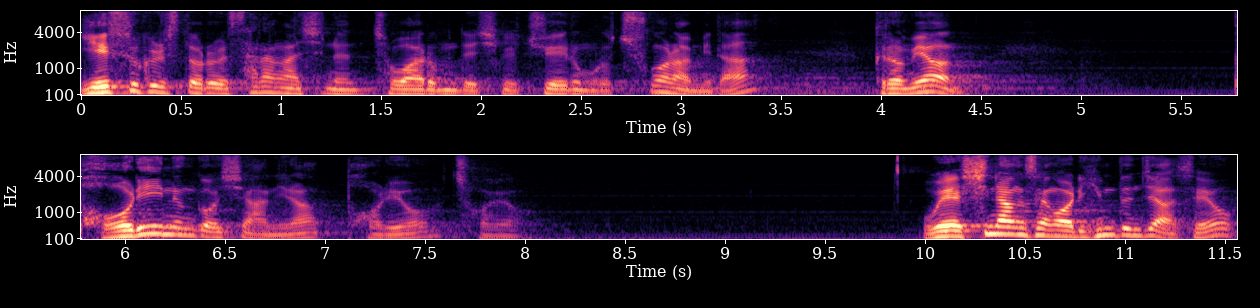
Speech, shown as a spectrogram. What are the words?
예수 그리스도를 사랑하시는 저와 여러분 되시길 주의 이름으로 축원합니다. 그러면 버리는 것이 아니라 버려져요. 왜 신앙생활이 힘든지 아세요?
